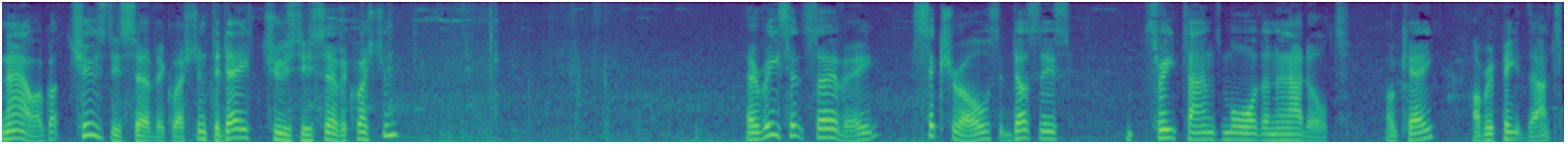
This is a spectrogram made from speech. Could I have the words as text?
Now I've got Tuesday's survey question. Today's Tuesday's survey question. A recent survey, six-year-olds does this three times more than an adult. Okay, I'll repeat that.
